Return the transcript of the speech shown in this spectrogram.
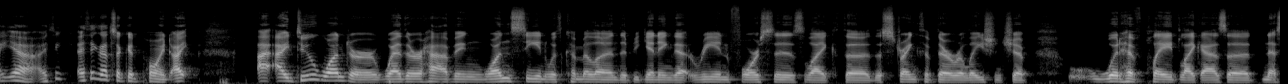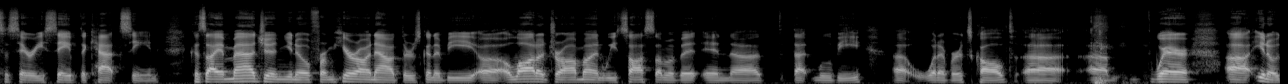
yeah, I think I think that's a good point. I, I I do wonder whether having one scene with Camilla in the beginning that reinforces like the the strength of their relationship would have played like as a necessary save the cat scene because I imagine you know from here on out there's going to be a, a lot of drama and we saw some of it in uh, that movie uh, whatever it's called. Uh, um, where uh, you know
